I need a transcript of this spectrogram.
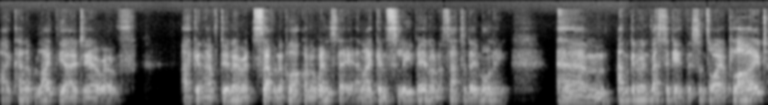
i kind of like the idea of i can have dinner at seven o'clock on a wednesday and i can sleep in on a saturday morning um, I'm going to investigate this. And so I applied,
